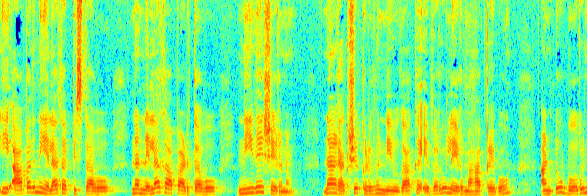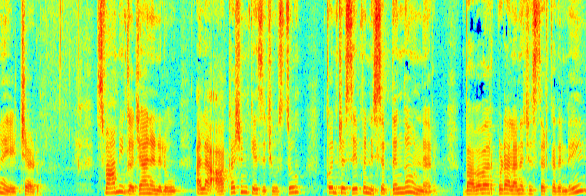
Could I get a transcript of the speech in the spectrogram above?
ఈ ఆపదని ఎలా తప్పిస్తావో? నన్ను ఎలా కాపాడుతావో? నీవే శరణం. నా రక్షకుడు నీవుగాక ఎవరూ లేరు మహాప్రభో అంటూ బోరున ఏడ్చాడు. స్వామి గజాననులు అలా ఆకాశం కేసి చూస్తూ కొంచెంసేపు నిశ్శబ్దంగా ఉన్నారు. బాబావారు కూడా అలానే చూస్తారు కదండి?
